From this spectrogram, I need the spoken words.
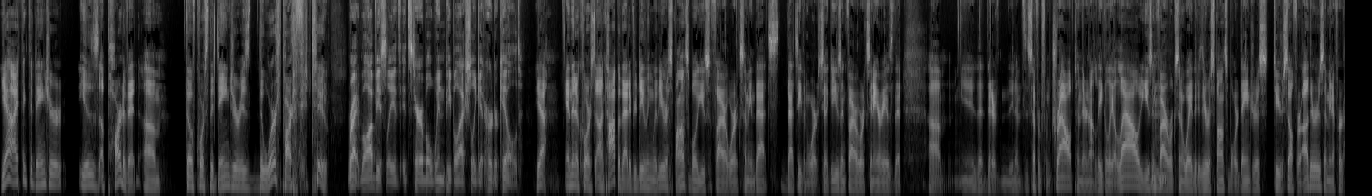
yeah, I think the danger is a part of it. Um, though, of course, the danger is the worst part of it, too. Right. Well, obviously, it's it's terrible when people actually get hurt or killed. Yeah. And then, of course, on top of that, if you're dealing with irresponsible use of fireworks, I mean, that's that's even worse. Like using fireworks in areas that um, that, that are you know suffered from drought and they're not legally allowed. Using fireworks in a way that is irresponsible or dangerous to yourself or others. I mean, I've heard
